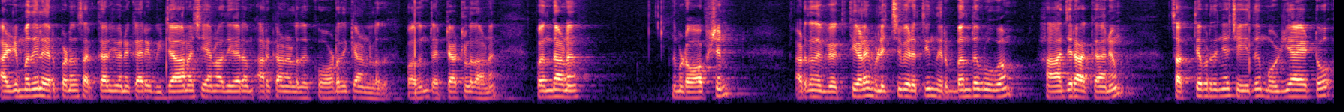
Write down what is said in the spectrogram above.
അഴിമതിയിൽ ഏർപ്പെടുന്ന സർക്കാർ ജീവനക്കാരെ വിചാരണ ചെയ്യാനുള്ള അധികാരം ആർക്കാണുള്ളത്? കോടതിക്കാണുള്ളത്. അപ്പോൾ അതും തെറ്റായിട്ടുള്ളതാണ്. അപ്പോൾ എന്താണ്? നമ്മുടെ ഓപ്ഷൻ അടുത്ത വ്യക്തികളെ വിളിച്ചു വരുത്തി നിർബന്ധപൂർവം ഹാജരാക്കാനും സത്യപ്രതിജ്ഞ ചെയ്ത് മൊഴിയായിട്ടോ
